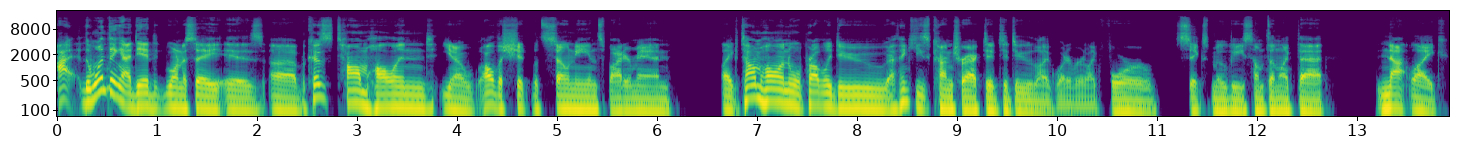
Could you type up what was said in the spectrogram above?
I the one thing I did want to say is uh because Tom Holland, you know, all the shit with Sony and Spider-Man, like Tom Holland will probably do I think he's contracted to do like whatever, like four, six movies, something like that. Not like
